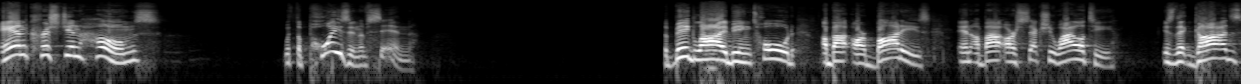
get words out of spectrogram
and Christian homes with the poison of sin. The big lie being told about our bodies and about our sexuality is that God's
